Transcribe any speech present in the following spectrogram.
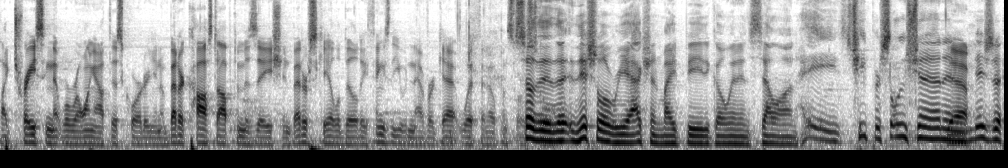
like tracing that we're rolling out this quarter. You know, better cost optimization, better scalability, things that you would never get with an open source. So the, the initial reaction might be to go in and sell on, hey, it's cheaper solution and Yeah. there's an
